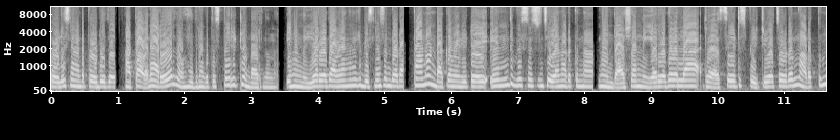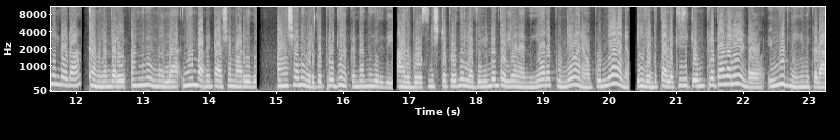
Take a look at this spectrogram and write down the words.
പോലീസിനെ കണ്ട പോടിയത്? അപ്പൊ അവൻ അറിയായിരുന്നു ഇതിനകത്ത് സ്പിരിറ്റ് ഉണ്ടായിരുന്നു ഇനി നീ അറിയാതെ അവൻ അങ്ങനെ ഒരു ബിസിനസ് ഉണ്ടോടാ? പണം ഉണ്ടാക്കാൻ വേണ്ടിട്ട് എന്ത് ബിസിനസ്സും ചെയ്യാൻ നടക്കുന്ന നിന്റെ ആശാൻ നീ അറിയാതെ വല്ല രഹസ്യമായിട്ട് സ്പിരിറ്റ് കച്ചവടം നടത്തുന്നുണ്ടോടാ? കമലം പറയും അങ്ങനെയൊന്നുമല്ല. ഞാൻ പറഞ്ഞിട്ട് ആശാൻ മാറിയത് ആശാനെ വെറുതെ പ്രതിയാക്കണ്ടെന്ന് കരുതി. അത് ബോസിന് ഇഷ്ടപ്പെടുന്നില്ല. വീണ്ടും തല്ലിയാണ്. നീ ആരാ? പുണ്യവനോ? പുണ്യവാനോ? ഇവന്റെ തലയ്ക്ക് ചുറ്റും പ്രഭാവലയുണ്ടോ ഇങ്ങോട്ട് നീ നിക്കടാ.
